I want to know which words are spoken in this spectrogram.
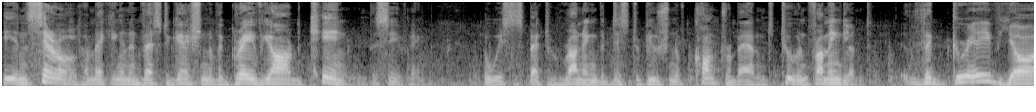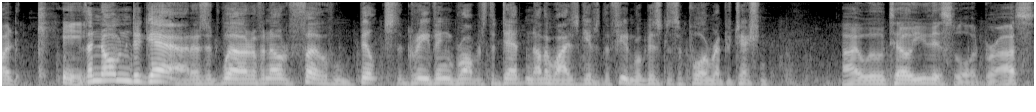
He and Cyril are making an investigation of the Graveyard King this evening, who we suspect of running the distribution of contraband to and from England. The Graveyard King. The nom de guerre, as it were, of an old foe who bilks the grieving, robs the dead, and otherwise gives the funeral business a poor reputation. I will tell you this, Lord Brass.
